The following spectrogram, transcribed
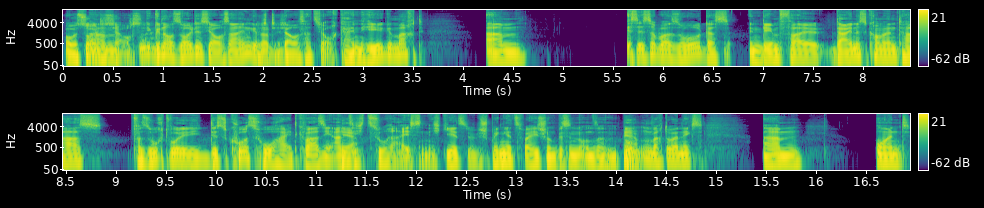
Aber es sollte es Ähm, ja auch sein. Genau, sollte es ja auch sein. Genau, Richtig. daraus hat es ja auch keinen Hehl gemacht. Ähm, es ist aber so, dass in dem Fall deines Kommentars versucht wurde, die Diskurshoheit quasi an Ja. sich zu reißen. Ich gehe jetzt, springe jetzt zwar hier schon ein bisschen in unseren Punkten, macht aber nichts. Ähm, und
